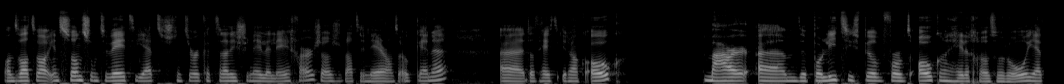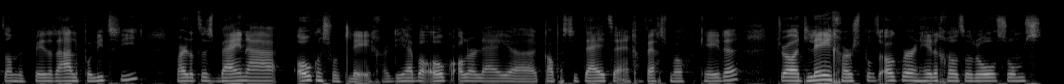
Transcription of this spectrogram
Want wat wel interessant is om te weten, je hebt dus natuurlijk het traditionele leger, zoals we dat in Nederland ook kennen. Uh, dat heeft Irak ook. Maar um, de politie speelt bijvoorbeeld ook een hele grote rol. Je hebt dan de federale politie, maar dat is bijna ook een soort leger. Die hebben ook allerlei uh, capaciteiten en gevechtsmogelijkheden. Terwijl het leger speelt ook weer een hele grote rol soms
